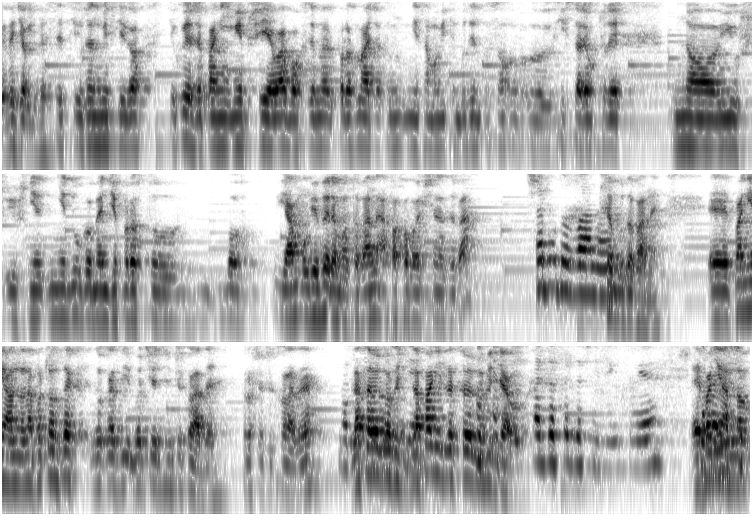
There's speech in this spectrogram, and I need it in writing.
y, Wydział Inwestycji Urzędu Miejskiego. Dziękuję, że Pani mnie przyjęła, bo chcemy porozmawiać o tym niesamowitym budynku, z tą historią, który no, już, już nie, niedługo będzie po prostu, bo ja mówię wyremontowany, a fachowo jak się nazywa? Przebudowane. Przebudowany. Y, Pani Anno, na początek z okazji, bo Cię czekoladę. Proszę czekoladę. Bardzo Dla, całego, serdecznie. dla Pani, dla całego wydziału. Bardzo serdecznie dziękuję. E, Pani Anno,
